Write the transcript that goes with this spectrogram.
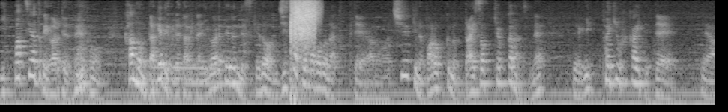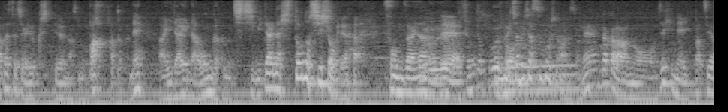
一発屋とか言われてるね もうカノンだけで売れたみたいに言われてるんですけど実はそんなことなくてあの中期のバロックの大作曲家なんですよね。でいっぱい曲書いててで私たちがよく知ってるのはそのバッハとかね偉大な音楽の父みたいな人の師匠みたいな 存在なので、めちゃめちゃすごい人なんですよね。だからあのぜひね一発や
